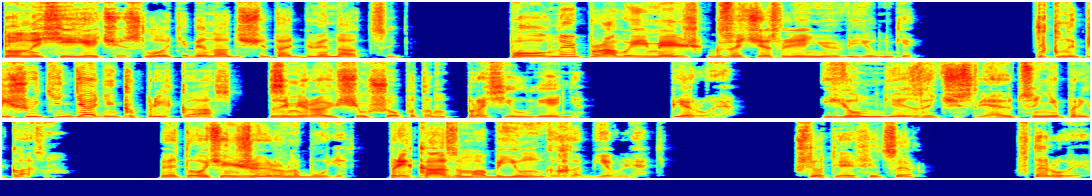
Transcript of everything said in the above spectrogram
то на сие число тебе надо считать двенадцать. Полное право имеешь к зачислению в юнге. — Так напишите, дяденька, приказ, — замирающим шепотом просил Веня. Первое. Юнги зачисляются не приказом. Это очень жирно будет, приказом об юнгах объявлять. Что ты, офицер? Второе.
